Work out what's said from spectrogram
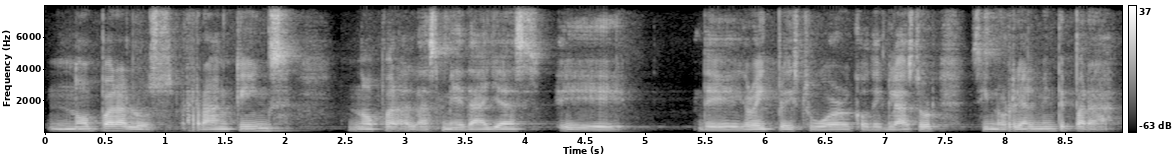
no para los rankings, no para las medallas eh, de Great Place to Work o de Glassdoor, sino realmente para,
